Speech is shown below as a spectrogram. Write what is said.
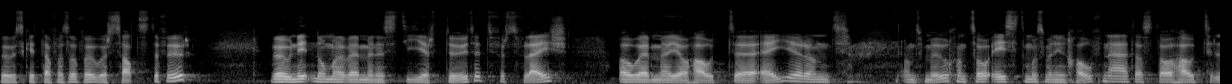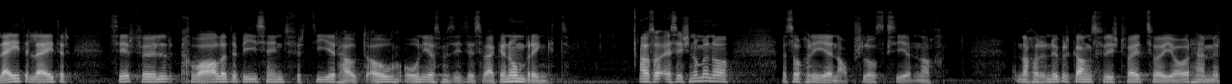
weil es gibt einfach so viel Ersatz dafür. Weil nicht nur, wenn man ein Tier tötet fürs Fleisch, auch wenn man ja halt äh, Eier und, und Milch und so isst, muss man in Kauf nehmen, dass da halt leider, leider sehr viele Qualen dabei sind für Tiere halt auch, ohne dass man sie deswegen umbringt. Also es ist nur noch so ein, ein Abschluss gewesen. nach nach einer Übergangsfrist von zwei Jahren haben wir,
